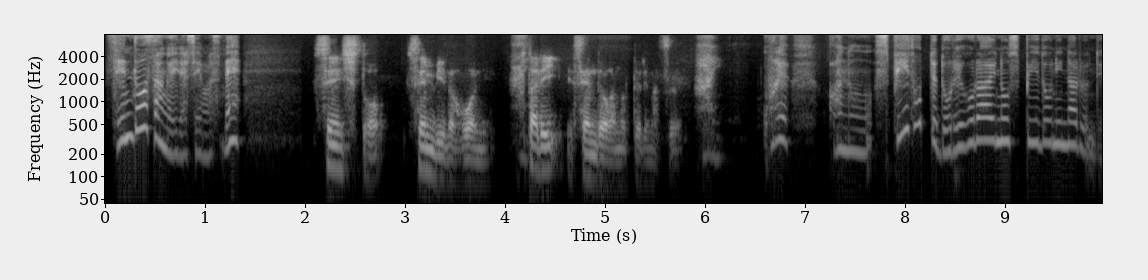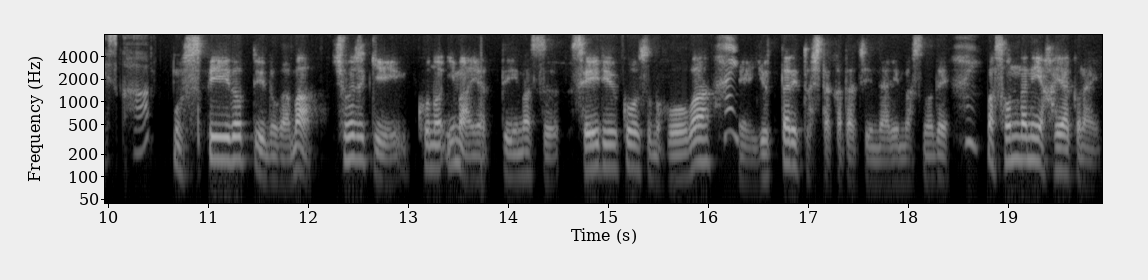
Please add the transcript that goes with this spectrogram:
船頭さんがいらっしゃいますね。船首と船尾の方に2人船頭が乗っております、はいこれあのスピードってどれぐらいのスピードになるんですか？もうスピードっていうのが、まあ、正直この今やっています清流コースの方は、はい、えー、ゆったりとした形になりますので、はい、まあ、そんなに速くない、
